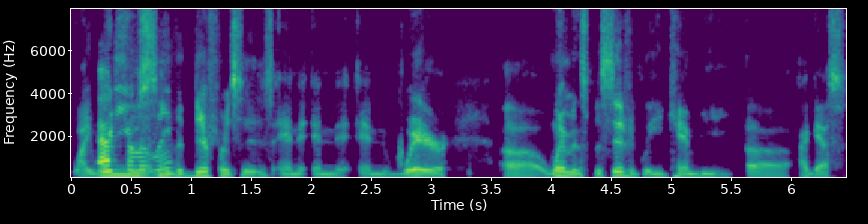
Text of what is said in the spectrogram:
like where do you see the differences and and and where uh women specifically can be uh I guess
